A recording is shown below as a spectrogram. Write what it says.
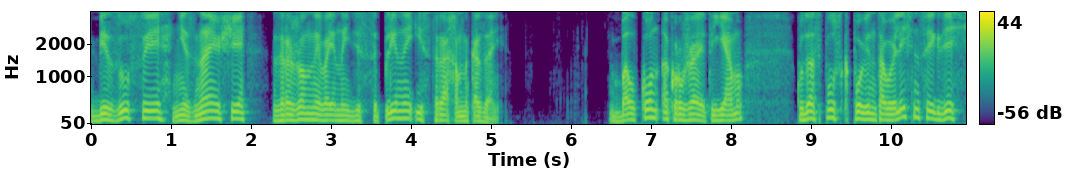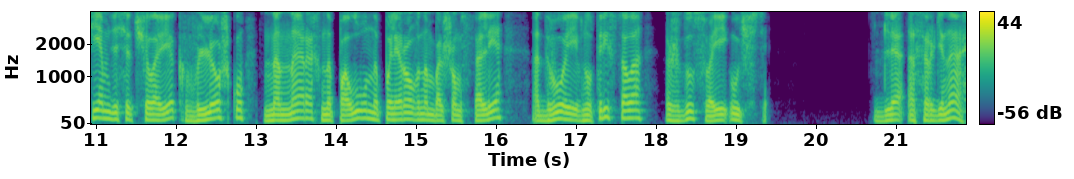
безусые, не знающие, зараженные военной дисциплиной и страхом наказания. Балкон окружает яму, куда спуск по винтовой лестнице и где 70 человек в лёжку, на нарах, на полу, на полированном большом столе, а двое внутри стола ждут своей участи. Для Асаргина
